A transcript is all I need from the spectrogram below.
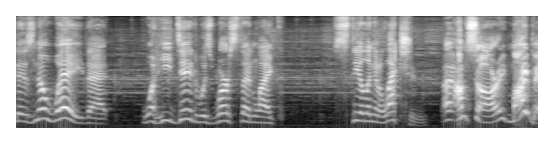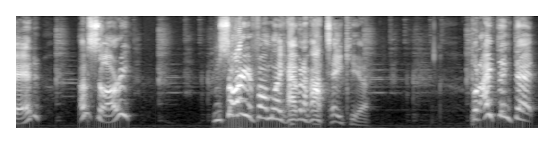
there's no way that what he did was worse than, like, stealing an election. I- I'm sorry. My bad. I'm sorry. I'm sorry if I'm like having a hot take here. But I think that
